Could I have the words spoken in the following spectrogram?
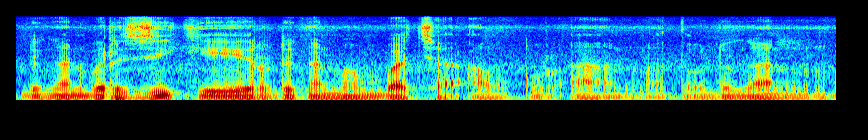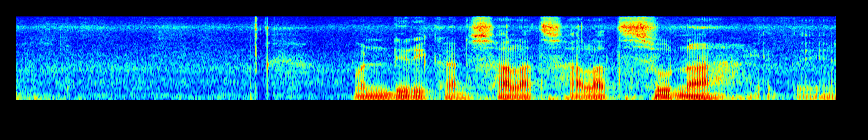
Dengan berzikir Dengan membaca Al-Quran Atau dengan mendirikan salat-salat sunnah gitu ya,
